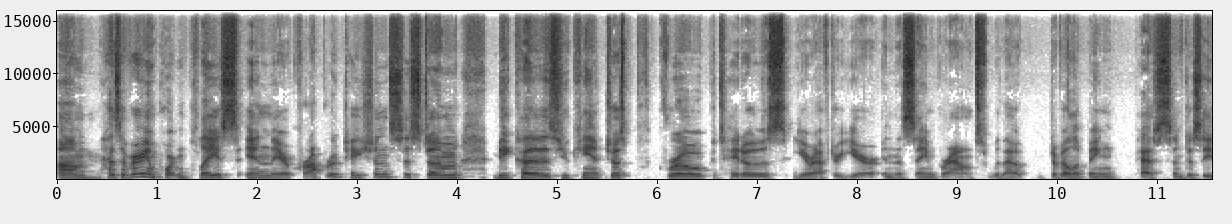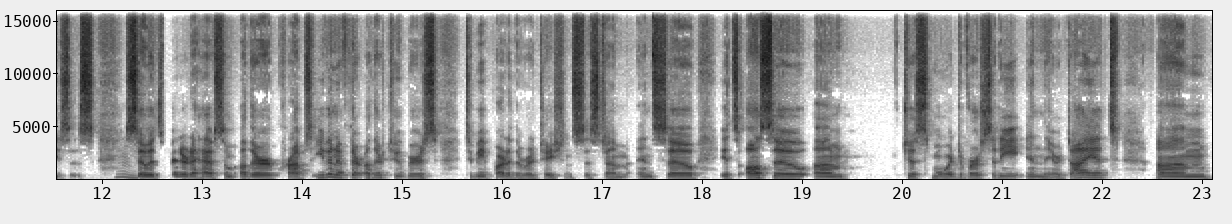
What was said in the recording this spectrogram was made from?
um, has a very important place in their crop rotation system because you can't just grow potatoes year after year in the same ground without developing pests and diseases. Hmm. So it's better to have some other crops, even if they're other tubers, to be part of the rotation system. And so it's also um, just more diversity in their diet. Um,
